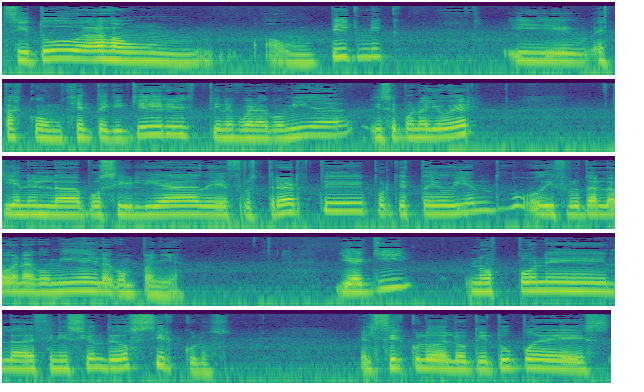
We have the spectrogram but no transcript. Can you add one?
si tú vas a un, a un picnic y estás con gente que quieres, tienes buena comida y se pone a llover, tienes la posibilidad de frustrarte porque está lloviendo o disfrutar la buena comida y la compañía. Y aquí nos pone la definición de dos círculos. El círculo de lo que tú puedes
